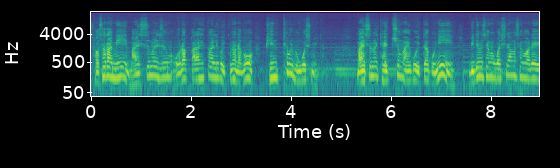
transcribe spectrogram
저 사람이 말씀을 지금 오락가락 헷갈리고 있구나라고 빈 틈을 본 것입니다. 말씀을 대충 알고 있다 보니 믿음 생활과 신앙 생활에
